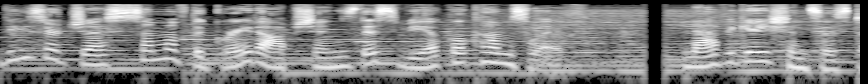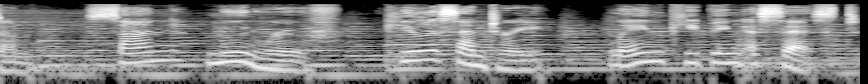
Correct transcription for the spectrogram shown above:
These are just some of the great options this vehicle comes with. Navigation system, sun, moon roof, keyless entry, lane keeping assist,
